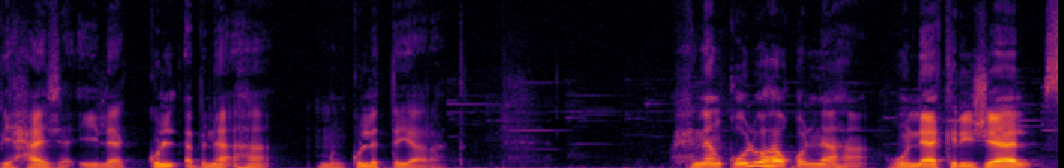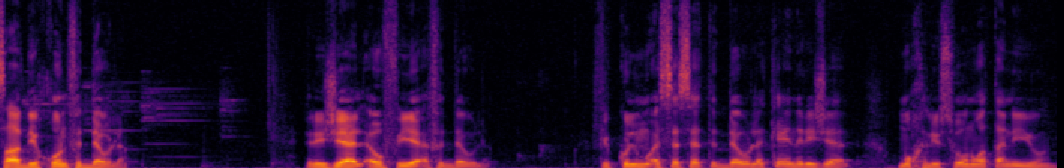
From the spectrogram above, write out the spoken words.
بحاجة إلى كل أبنائها من كل التيارات. إحنا نقولوها وقلناها. هناك رجال صادقون في الدولة. رجال أوفياء في الدولة. في كل مؤسسات الدولة كاين رجال مخلصون وطنيون.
